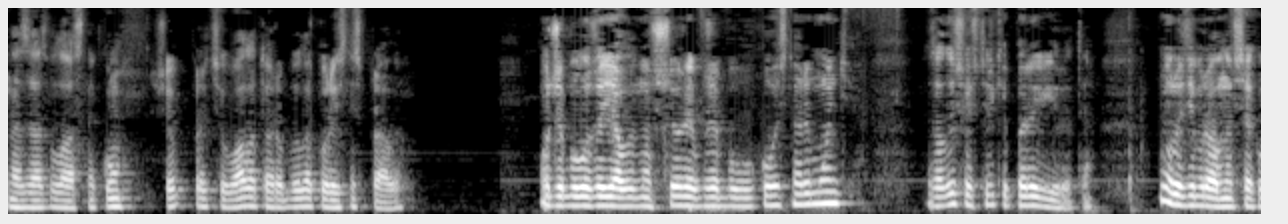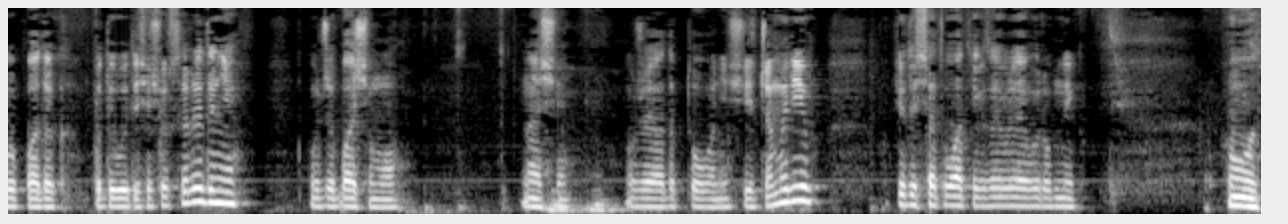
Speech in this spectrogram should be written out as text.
назад власнику, щоб працювала та робила корисні справи. Отже, було заявлено, що реп вже був у когось на ремонті. Залишилось тільки перевірити. Ну, розібрав на всяк випадок подивитися, що всередині. Отже, бачимо наші вже адаптовані 6 джамерів по 50 Вт, як заявляє виробник. От.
